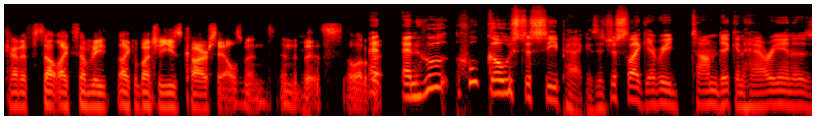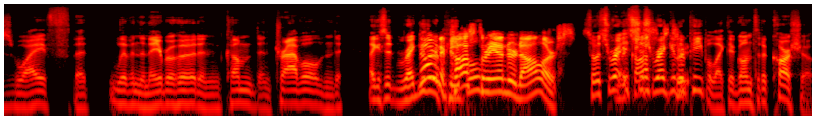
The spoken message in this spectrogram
kind of felt like somebody like a bunch of used car salesmen in the booths a little And, bit. and who who goes to CPAC? Is it just like every Tom, Dick, and Harry and his wife that live in the neighborhood and come and travel and like is it No, regular and it people? costs three hundred dollars. so it's re- it it's just regular three- people like they're going to the car show.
